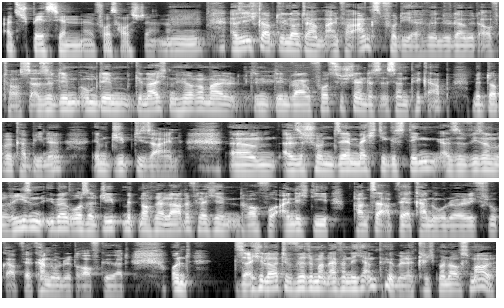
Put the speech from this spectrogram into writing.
als Späßchen äh, vors Haus stellen. Ne? Mhm. Also ich glaube, die Leute haben einfach Angst vor dir, wenn du damit auftauchst. Also dem, um dem geneigten Hörer mal den, den Wagen vorzustellen, das ist ein Pickup mit Doppelkabine im Jeep-Design. Ähm, also schon ein sehr mächtiges Ding, also wie so ein riesen übergroßer Jeep mit noch einer Ladefläche hinten drauf, wo eigentlich die Panzerabwehrkanone oder die Flugabwehrkanone drauf gehört. Und solche Leute würde man einfach nicht anpöbeln, dann kriegt man aufs Maul.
